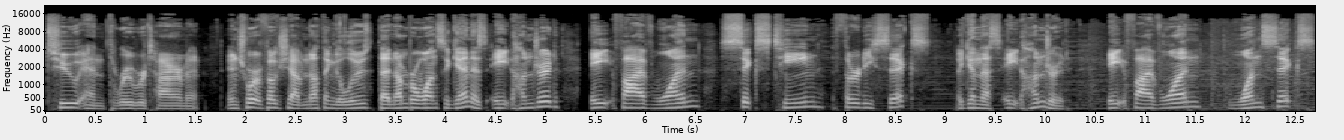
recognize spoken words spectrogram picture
to and through retirement. In short, folks, you have nothing to lose. That number, once again, is 800 851 1636. Again, that's 800 851 1636.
